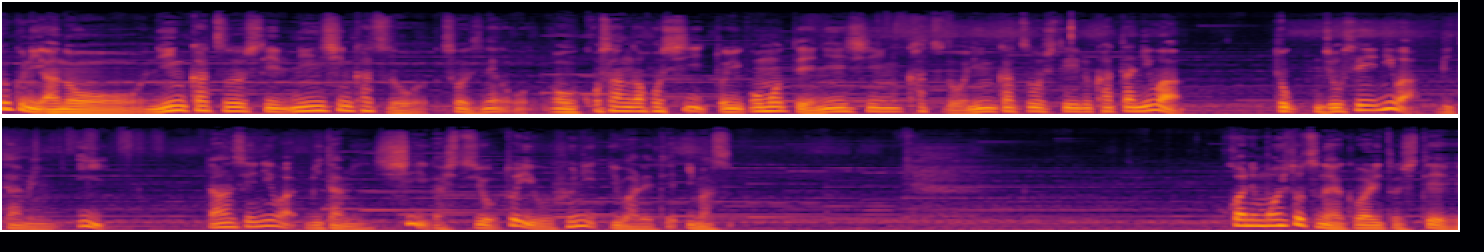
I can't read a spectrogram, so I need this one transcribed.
特にあの妊活をしている妊娠活動そうですね。お子さんが欲しいと思って妊娠活動妊活をしている方には女性にはビタミン E 男性にはビタミン C が必要というふうに言われています。他にもう一つの役割として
